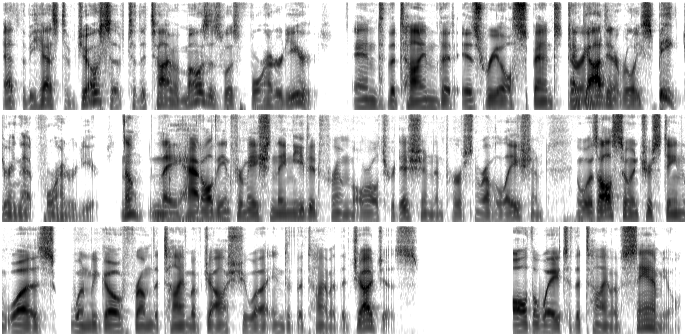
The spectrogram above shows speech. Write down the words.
at the behest of Joseph to the time of Moses was 400 years. and the time that Israel spent during And God didn't really speak during that 400 years. No, and they had all the information they needed from oral tradition and personal revelation. And what was also interesting was when we go from the time of Joshua into the time of the judges, all the way to the time of Samuel.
